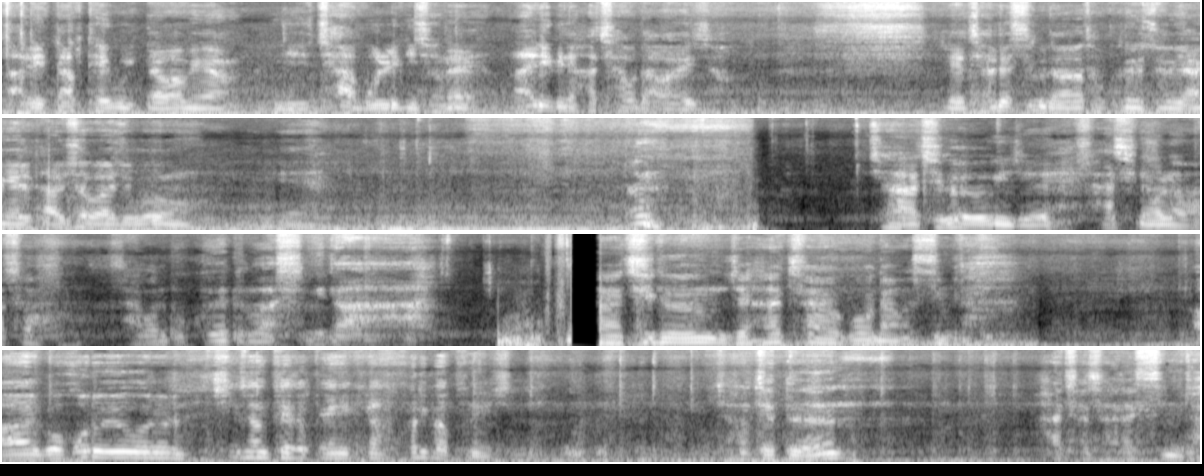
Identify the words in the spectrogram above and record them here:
빨리 딱 대고 있다가 그냥 이 차 몰리기 전에 빨리 그냥 하차하고 나와야죠. 예, 잘 됐습니다. 덕분에 좀 양해를 봐주셔가지고. 예. 응. 자, 지금 이제 4층에 올라와서 4번 도크에 들어왔습니다. 자, 지금 이제 하차하고 나왔습니다. 아, 이거 호루를 친 상태에서 빼니까 허리가 아프네, 지금. 자, 어쨌든 하차 잘했습니다.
